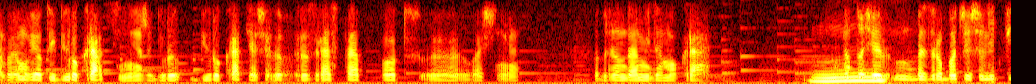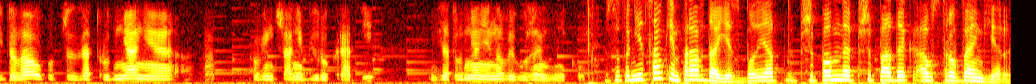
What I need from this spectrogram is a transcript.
Albo ja mówię o tej biurokracji, nie, że biuro, biurokracja się rozrasta pod e, właśnie pod rządami demokracji. No to się bezrobocie się likwidowało poprzez zatrudnianie, powiększanie biurokracji i zatrudnianie nowych urzędników. Co to nie całkiem prawda jest, bo ja przypomnę przypadek Austro-Węgier.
